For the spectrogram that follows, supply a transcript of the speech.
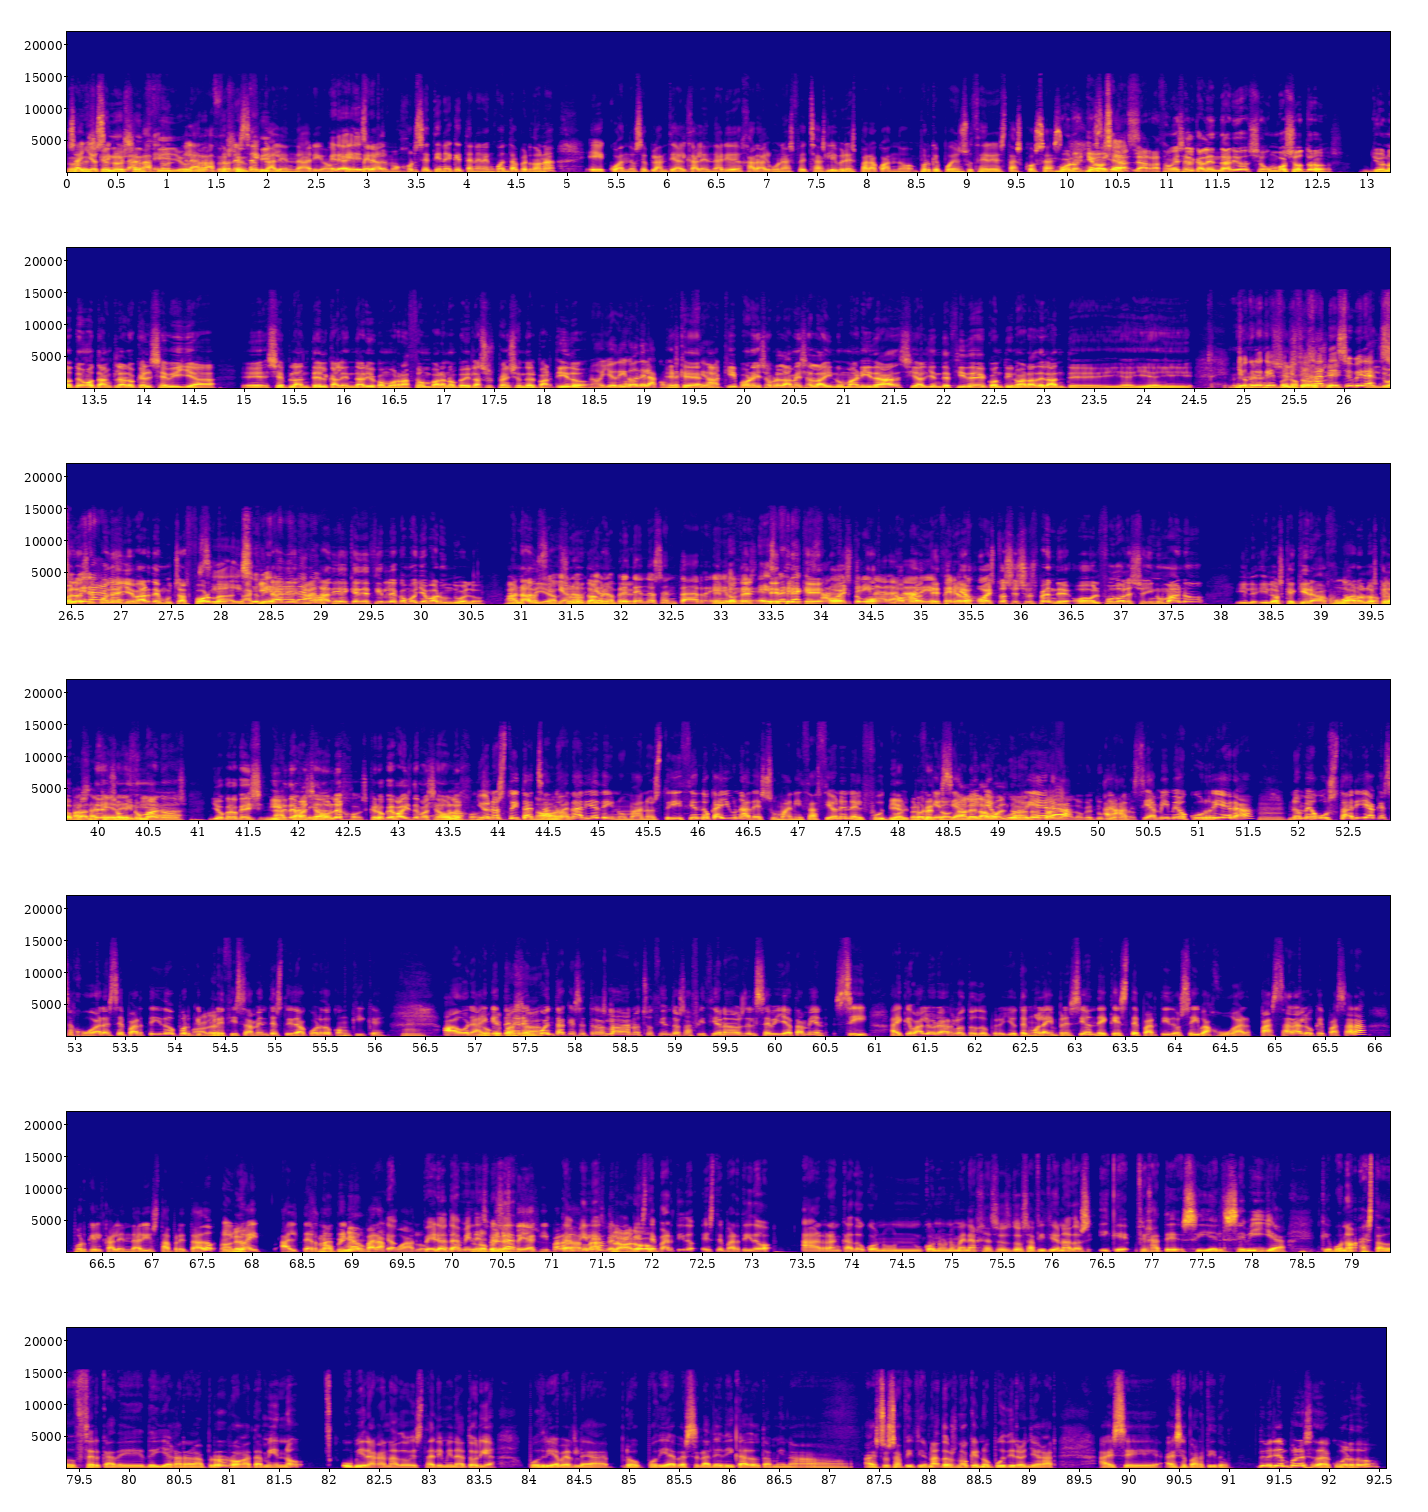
O sea, yo sé que, no la sencillo, razón, la no razón es, el calendario, Pero eh, es pero a lo mejor se tiene que tener en cuenta, perdona, eh, cuando se plantea el calendario dejar algunas fechas libres para cuando, porque pueden suceder estas cosas. Bueno, yo, la, la razón es el calendario según vosotros. Yo no tengo tan claro que el Sevilla eh, se plantee el calendario como razón para no pedir la suspensión del partido. No, yo digo de la es competición. que aquí ponéis sobre la mesa la inhumanidad si alguien decide continuar adelante. Y, y- y- Yo creo que, Bueno, fíjate, sí, si hubiera- el duelo si hubiera se puede ganado- llevar de muchas formas. Sí, y si aquí hubiera nadie, ganado- a nadie hay que decirle cómo llevar un duelo. A No, nadie, si yo, no, absolutamente. yo no pretendo sentar eh, Entonces, eh, decir verdad que que, o esto, o- adoctrinar a no, pero nadie, decir pero, que o esto se suspende o el fútbol es inhumano y, y los que quieran jugar No, o los lo que, que lo planteen son inhumanos, yo creo que es ir demasiado lejos. Creo que vais demasiado No. lejos. yo no estoy tachando No, a nadie de inhumano, estoy diciendo que hay una deshumanización en el fútbol, Bien, porque si a mí me vuelta, ocurriera, Natalia, si a mí me ocurriera, no me gustaría que se jugara ese partido porque Vale. precisamente estoy de acuerdo con Quique. Mm. Ahora, ¿hay Lo que, que tener en cuenta que se trasladan 800 aficionados del Sevilla también? Sí, hay que valorarlo todo, pero yo tengo la impresión de que este partido se iba a jugar, pasara lo que pasara, porque el calendario está apretado y no hay alternativa para pero, jugarlo. pero claro. también Es verdad, Estoy aquí para también darla. es verdad Claro. que este partido, este partido ha arrancado con un, con un homenaje a esos dos aficionados y que, fíjate, si el Sevilla, que bueno, ha estado cerca de, de llegar a la prórroga también, ¿no? hubiera ganado esta eliminatoria, podría haberle, podía habérsela dedicado también a, a esos aficionados, ¿no? Que no pudieron llegar a ese, a ese partido. Deberían ponerse de acuerdo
